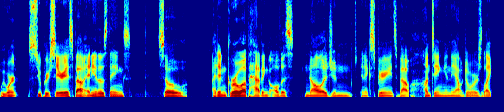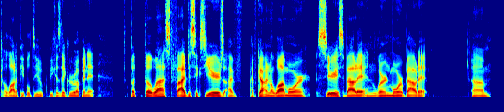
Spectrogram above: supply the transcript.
we weren't super serious about any of those things, so I didn't grow up having all this knowledge and, and experience about hunting and the outdoors like a lot of people do because they grew up in it. But the last five to six years, I've I've gotten a lot more serious about it and learned more about it um,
